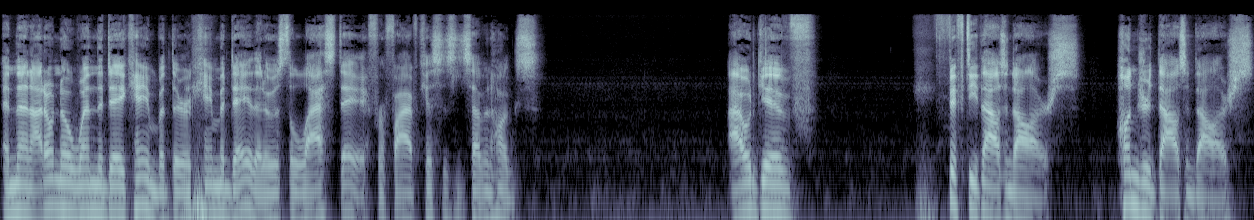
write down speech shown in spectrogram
And then I don't know when the day came, but there came a day that it was the last day for five kisses and seven hugs. I would give $50,000, $100,000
